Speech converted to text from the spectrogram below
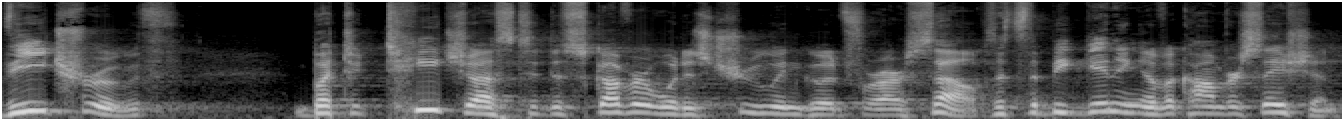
the truth, but to teach us to discover what is true and good for ourselves. It's the beginning of a conversation.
